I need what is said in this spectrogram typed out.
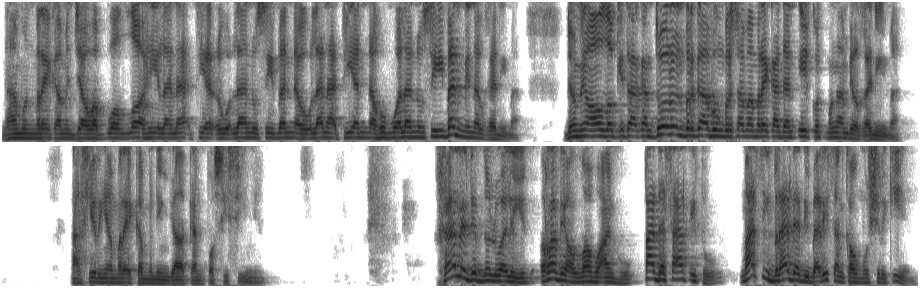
Namun mereka menjawab, Wallahi lanatiyannahum wa lanusiban minal ghanimah. Demi Allah kita akan turun bergabung bersama mereka dan ikut mengambil ghanimah. Akhirnya mereka meninggalkan posisinya. Khalid ibn Walid radhiyallahu anhu pada saat itu masih berada di barisan kaum musyrikin.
